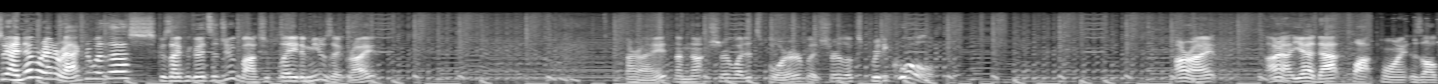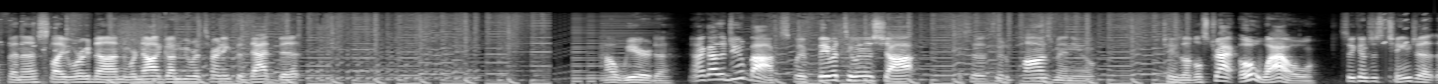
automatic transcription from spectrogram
So yeah, I never interacted with this, because I figured it's a jukebox. You play the music, right? Alright, I'm not sure what it's for, but sure looks pretty cool. Alright. Alright, yeah, that plot point is all finished. Like, we're done. We're not gonna be returning to that bit. How weird. I got the jukebox. Play your favorite tune in the shop. Set it to the pause menu. Change levels track. Oh, wow. So you can just change it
